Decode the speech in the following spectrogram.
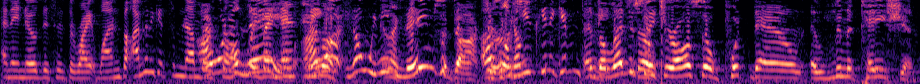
and they know this is the right one. But I'm going to get some numbers. I so want hopefully a by next I week. want, no, we need Like- names of doctors. Oh, well, Come- he's going to give them to and me. And the legislature also put down a limitation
